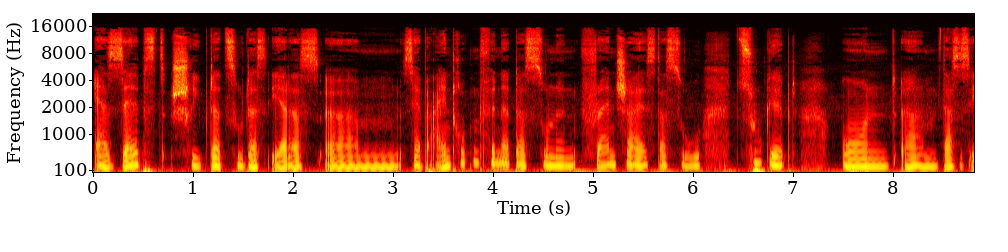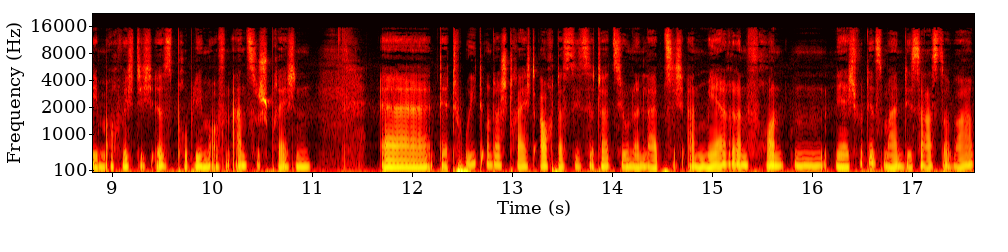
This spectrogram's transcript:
er selbst schrieb dazu, dass er das ähm, sehr beeindruckend findet, dass so ein Franchise das so zugibt und ähm, dass es eben auch wichtig ist, Probleme offen anzusprechen. Äh, der Tweet unterstreicht auch, dass die Situation in Leipzig an mehreren Fronten, ja, ich würde jetzt mal ein Desaster war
